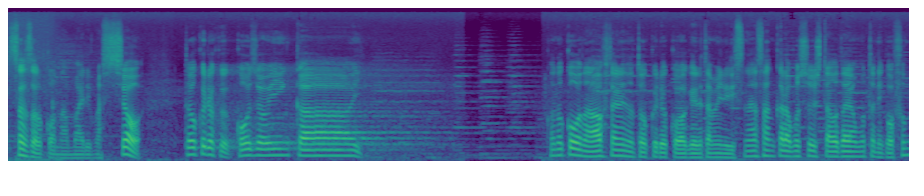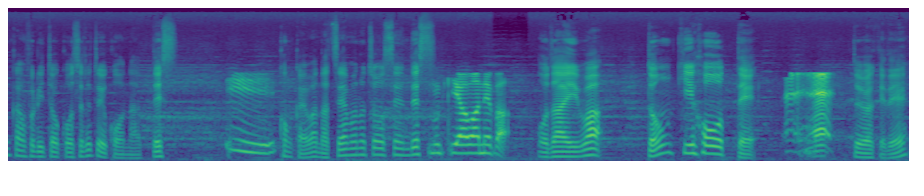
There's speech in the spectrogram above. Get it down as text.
そろそろコーナー参りましょう。トーク力向上委員会。このコーナーは2人のトーク力を上げるためにリスナーさんから募集したお題をもとに5分間フリートークをするというコーナーです。いい。今回は夏山の挑戦です。向き合わねば。お題はドン・キホーテ。というわけで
